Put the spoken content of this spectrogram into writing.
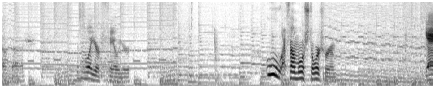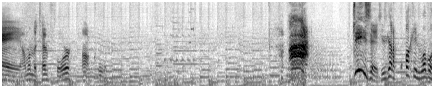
up, Ash. This is why you're a failure. Ooh, I found more storage room. Yay, I'm on the 10th floor? Oh, cool. Ah! Jesus! He's got a fucking level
